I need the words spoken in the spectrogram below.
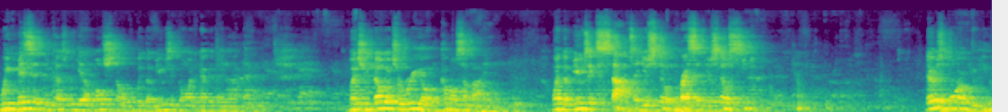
we miss it because we get emotional with the music going and everything like that? But you know it's real. Come on, somebody. When the music stops and you're still pressing, you're still seeking. There is more of you here.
